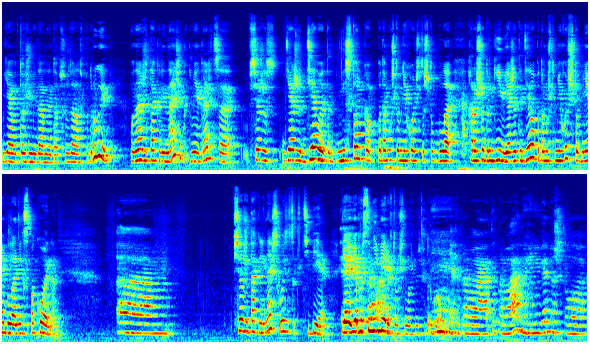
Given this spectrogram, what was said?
я вот тоже недавно это обсуждала с подругой, у нас же так или иначе, как мне кажется, все же, я же делаю это не столько потому, что мне хочется, чтобы было хорошо другим, я же это делаю, потому что мне хочется, чтобы мне было о них спокойно. Um... Все же так или иначе сходится к тебе. Я, я просто не верю в то, что может быть по-другому. Нет, ты права, ты права, но я не уверена, что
